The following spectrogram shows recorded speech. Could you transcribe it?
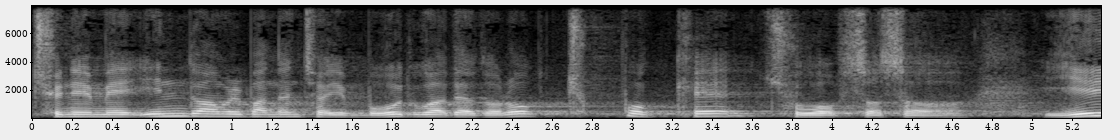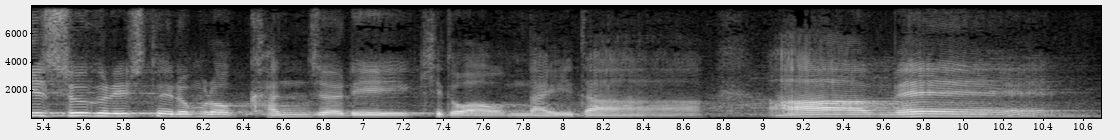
주님의 인도함을 받는 저희 모두가 되도록 축복해 주옵소서. 예수 그리스도 이름으로 간절히 기도하옵나이다. 아멘.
